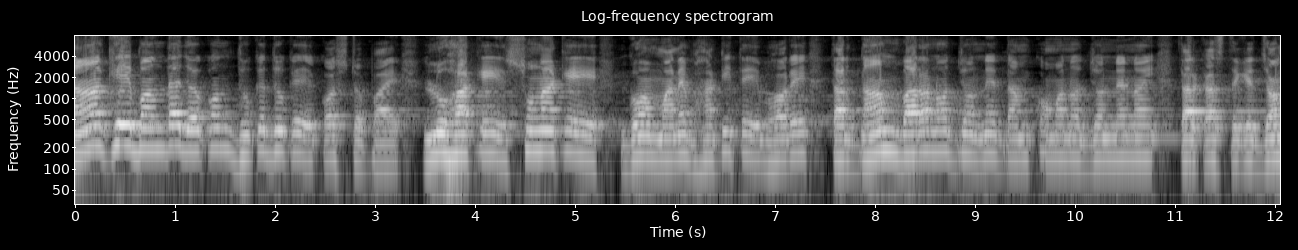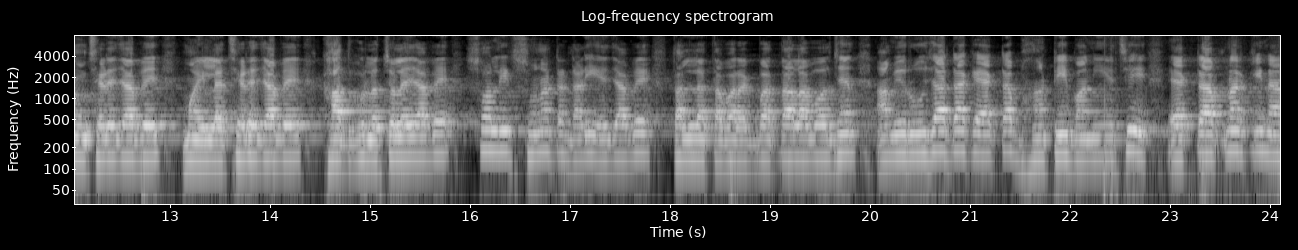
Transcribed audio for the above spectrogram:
না খেয়ে বান্দা যখন ধুকে ধুকে কষ্ট পায়, লোহাকে, সোনাকে, গম মানে ভাঁটিতে ভরে। তার দাম বাড়ানোর জন্যে, দাম কমানোর জন্যে নয়। তার কাছ থেকে জং ছেড়ে যাবে, ময়লা ছেড়ে যাবে খাতগুলো চলে যাবে সলিড সোনাটা দাঁড়িয়ে যাবে। তাল্লা তাবার একবার তালা বলছেন, আমি রোজাটাকে একটা ভাঁটি বানিয়েছি, একটা আপনার কি না,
